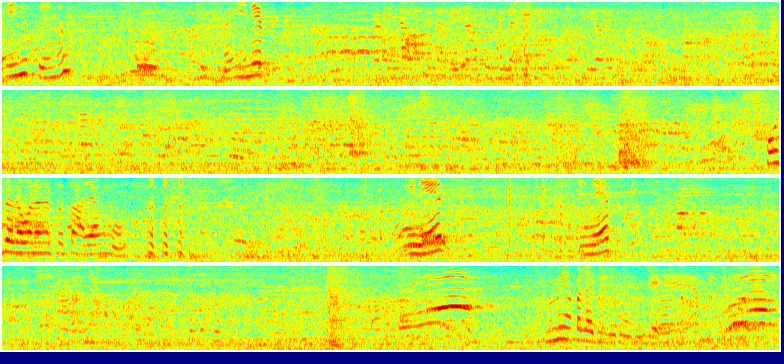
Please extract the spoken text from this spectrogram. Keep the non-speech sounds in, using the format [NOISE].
Mainit eh, no? Mainit. Kanina ko pinalilas ko, pinalinis ko siya. Oh, dalawa na nasasayang mo. [LAUGHS] Init? Init? lagi di DM.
